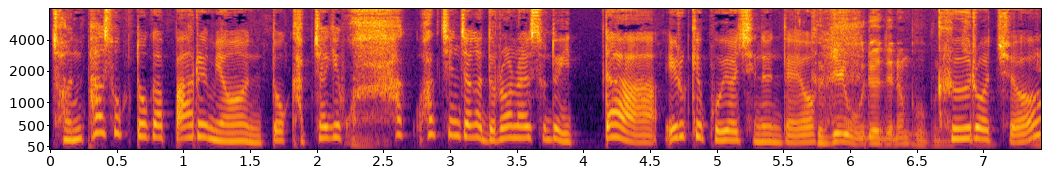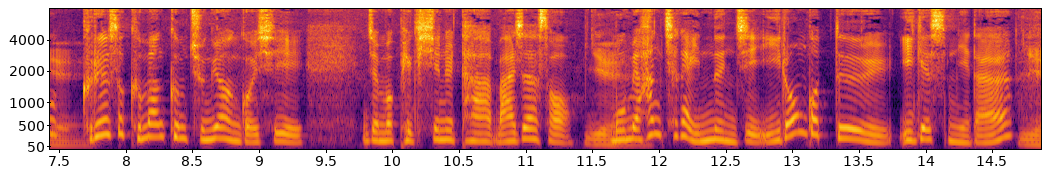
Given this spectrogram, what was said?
전파 속도가 빠르면 또 갑자기 확 확진자가 늘어날 수도 있다 이렇게 보여지는데요. 그게 우려되는 부분이죠. 그렇죠. 예. 그래서 그만큼 중요한 것이 이제 뭐 백신을 다 맞아서 예. 몸에 항체가 있는지 이런 것들이겠습니다. 예.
